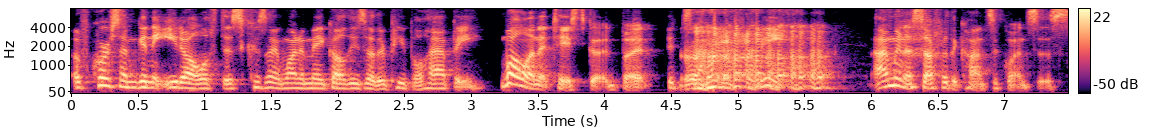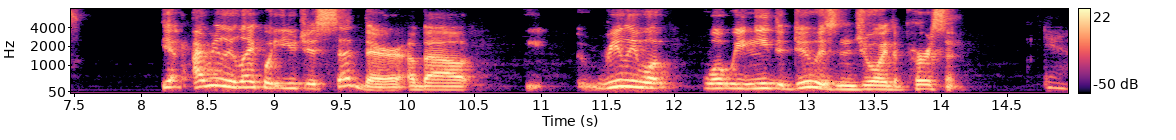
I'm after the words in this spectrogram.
of course, I'm going to eat all of this because I want to make all these other people happy. Well, and it tastes good, but it's not good for me. I'm going to suffer the consequences. Yeah, I really like what you just said there about really what what we need to do is enjoy the person. Yeah.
